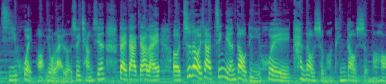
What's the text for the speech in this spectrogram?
机会啊，又来了。所以抢先带大家来呃知道一下今年到底会看到什么、听到什么哈。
